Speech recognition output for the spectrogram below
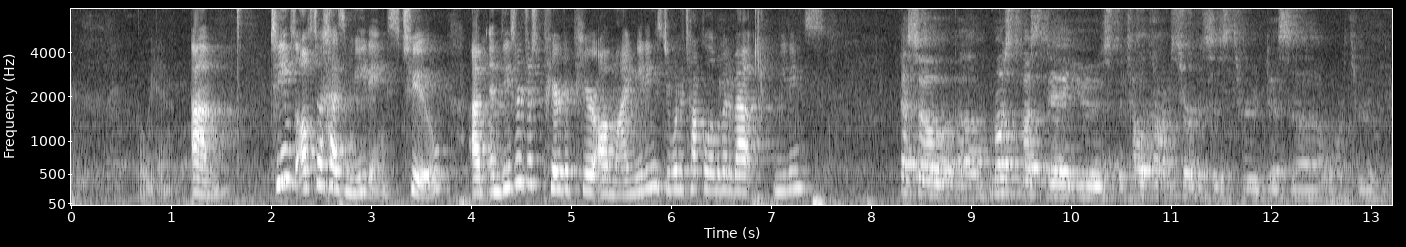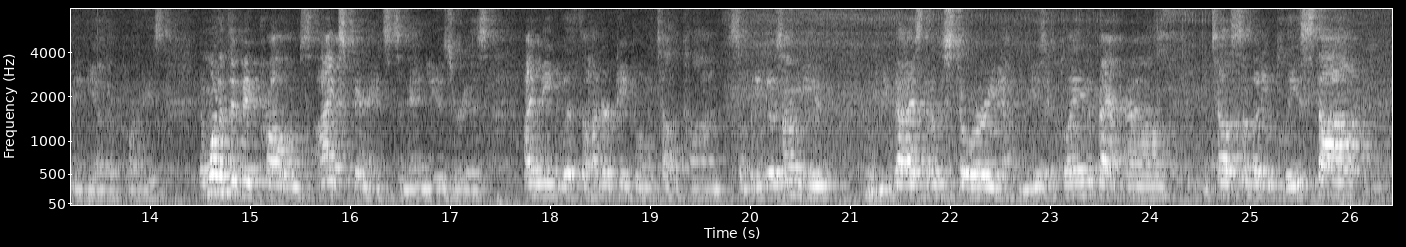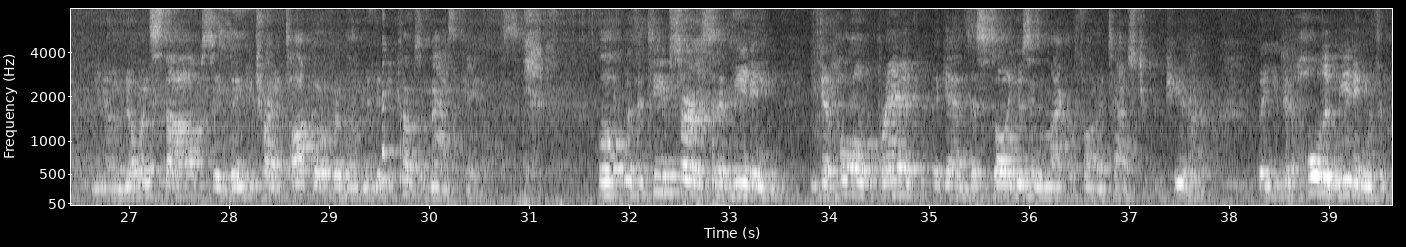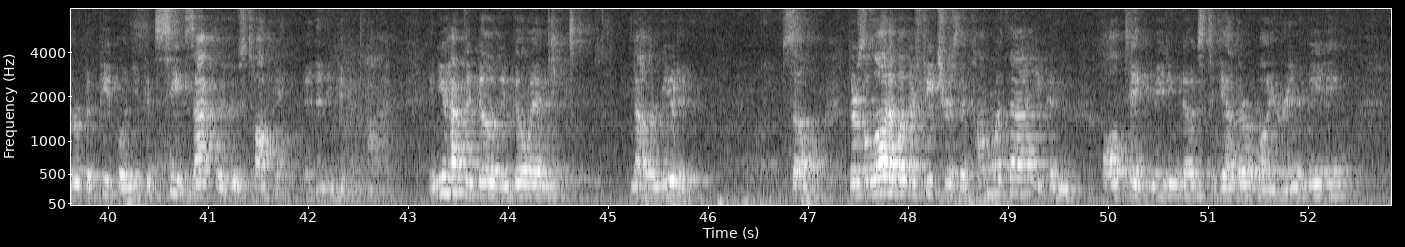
but we didn't. Um, Teams also has meetings too, um, and these are just peer-to-peer -peer online meetings. Do you want to talk a little bit about meetings? Yeah, so uh, most of us today use the telecom services through DISA or through maybe other parties. And one of the big problems I experience as an end user is I meet with 100 people in a telecon, somebody goes on mute, you guys know the story, you have the music playing in the background, you tell somebody, please stop, you know, no one stops, so then you try to talk over them, and it becomes a mass chaos. Well, with a team service in a meeting, you can hold, granted, again, this is all using a microphone attached to your computer, but you can hold a meeting with a group of people and you can see exactly who's talking at any given time. And you have the ability to go in, now they're muted. So there's a lot of other features that come with that. You can all take meeting notes together while you're in a meeting.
